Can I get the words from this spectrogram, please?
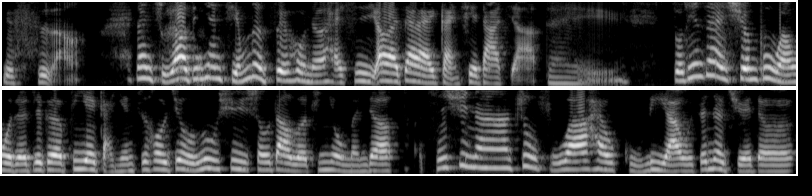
也是啦。但主要今天节目的最后呢，还是要来再来感谢大家。对。昨天在宣布完我的这个毕业感言之后，就陆续收到了听友们的私讯啊、祝福啊，还有鼓励啊。我真的觉得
